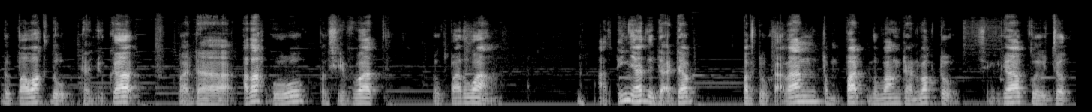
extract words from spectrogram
lupa waktu dan juga pada arah U bersifat lupa ruang. Nah, artinya tidak ada pertukaran tempat, ruang, dan waktu sehingga kerucut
